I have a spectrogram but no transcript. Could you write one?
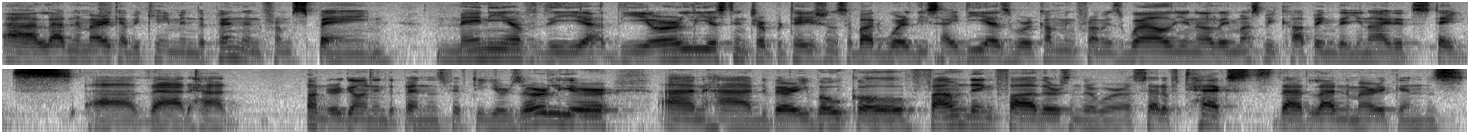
uh, Latin America became independent from Spain, many of the uh, the earliest interpretations about where these ideas were coming from is well, you know, they must be copying the United States uh, that had undergone independence 50 years earlier and had very vocal founding fathers, and there were a set of texts that Latin Americans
